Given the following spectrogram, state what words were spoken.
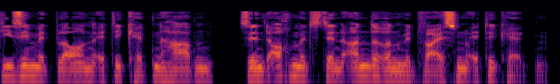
die Sie mit blauen Etiketten haben, sind auch mit den anderen mit weißen Etiketten.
